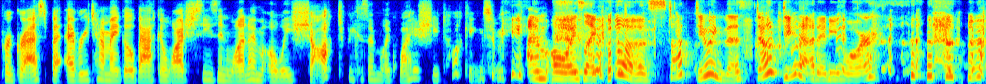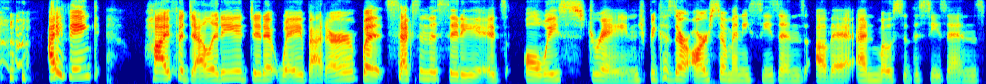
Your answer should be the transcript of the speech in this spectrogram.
progressed. But every time I go back and watch season one, I'm always shocked because I'm like, why is she talking to me? I'm always like, oh, stop doing this. Don't do that anymore. I think High Fidelity did it way better, but Sex in the City, it's always strange because there are so many seasons of it, and most of the seasons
